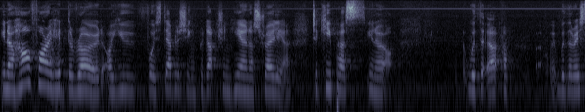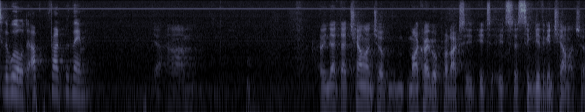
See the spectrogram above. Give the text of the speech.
you know, how far ahead the road are you for establishing production here in Australia to keep us, you know, with, uh, up, with the rest of the world up front with them? Yeah, um, I mean, that, that challenge of microbial products, it, it's, it's a significant challenge. Uh,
